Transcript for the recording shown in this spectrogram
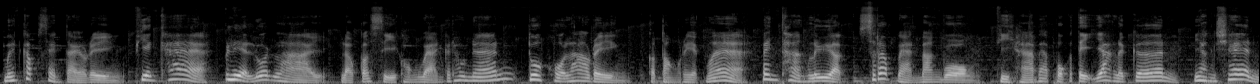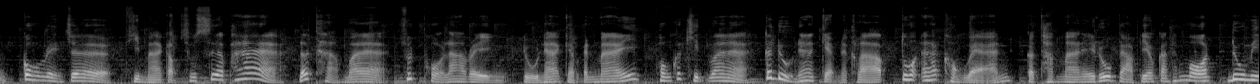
เหมือนกับ s e n t a i Ring เพียงแค่เปลี่ยนลวดลาย แล้วก็สีของแหวนก็เท่านั้น ตัว Polar Ring ก็ต้องเรียกว่าเป็นทางเลือกสำหรับแหวนบางวง ที่หาแบบปกติยากเหลือเกิน อย่างเช่น Go Ranger ที่มากับชุดเสื้อผ้า แล้วถามว่าชุด Polar Ring ดูน่าเก็บกันไหม ผมก็คิดว่าก็ดูน่าเก็บนะครับ ตัวอาร์ตของแหวนก็ทำมาในรูปแบบเดียวกันทั้งหมด ดูมี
